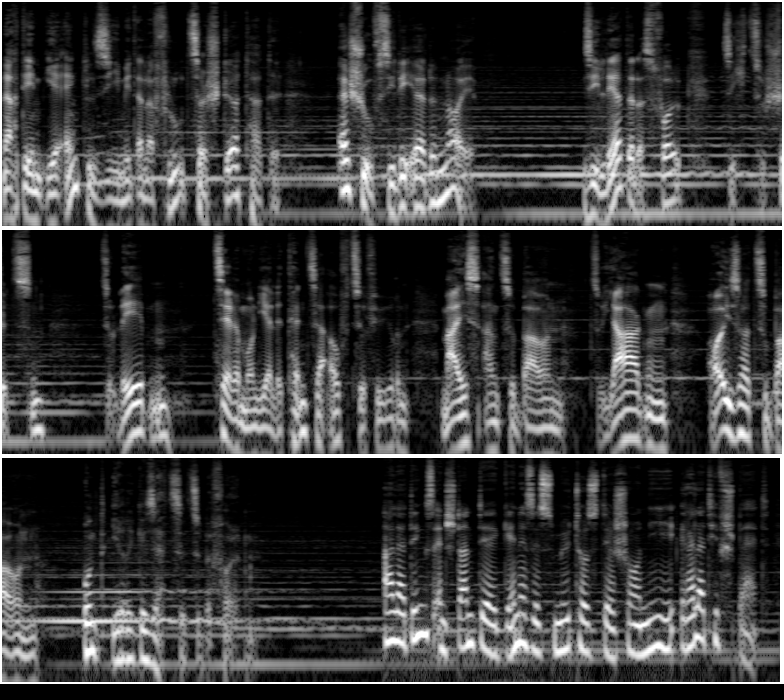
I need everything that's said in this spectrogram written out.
Nachdem ihr Enkel sie mit einer Flut zerstört hatte, erschuf sie die Erde neu. Sie lehrte das Volk, sich zu schützen, zu leben, zeremonielle Tänze aufzuführen, Mais anzubauen, zu jagen, Häuser zu bauen und ihre Gesetze zu befolgen. Allerdings entstand der Genesis-Mythos der Shawnee relativ spät –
